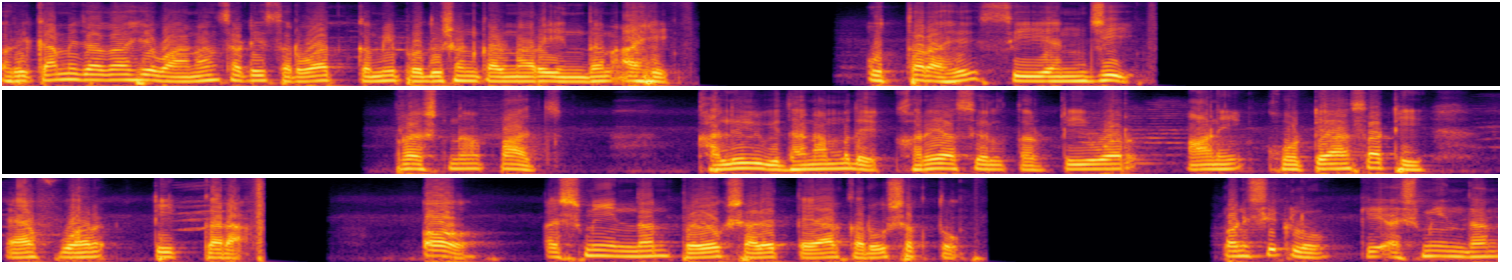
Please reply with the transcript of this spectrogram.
रिकामी जागा हे वाहनांसाठी सर्वात कमी प्रदूषण करणारे इंधन आहे. उत्तर आहे सी एन जी. प्रश्न पाच. खालील विधानामध्ये खरे असेल तर टी वर आणि खोट्यासाठी एफ वर टिक करा. अ अश्मी इंधन प्रयोगशाळेत तयार करू शकतो. आपण शिकलो की अश्मी इंधन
